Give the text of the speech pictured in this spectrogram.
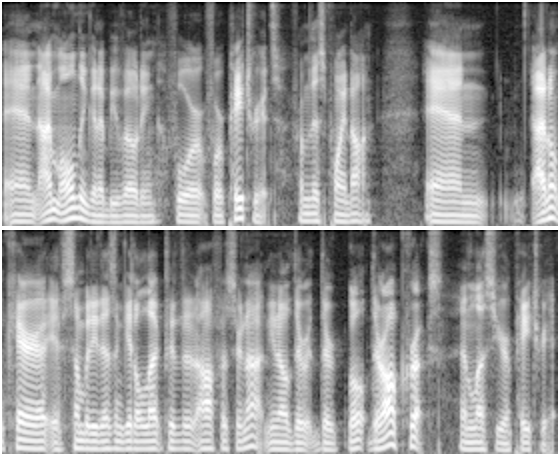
And I'm only going to be voting for, for patriots from this point on. And I don't care if somebody doesn't get elected to office or not. You know, they're they're well, they're all crooks unless you're a patriot.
